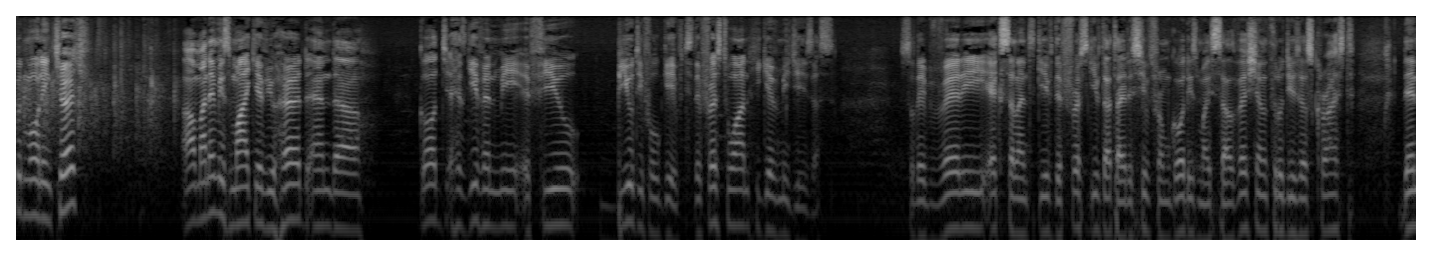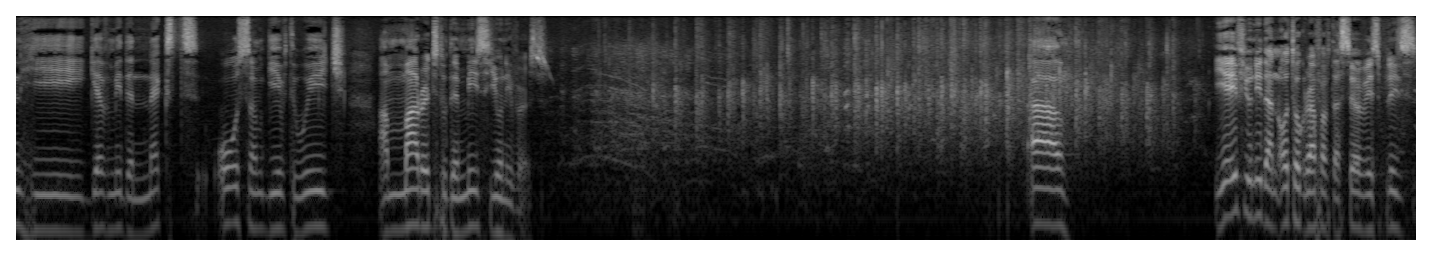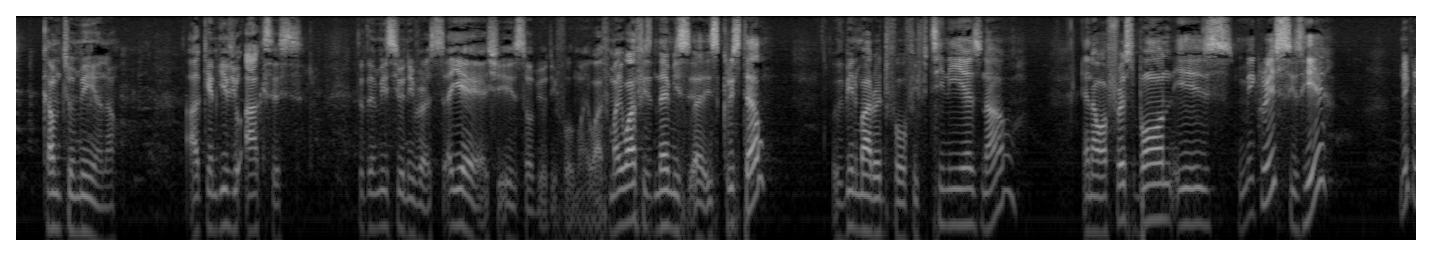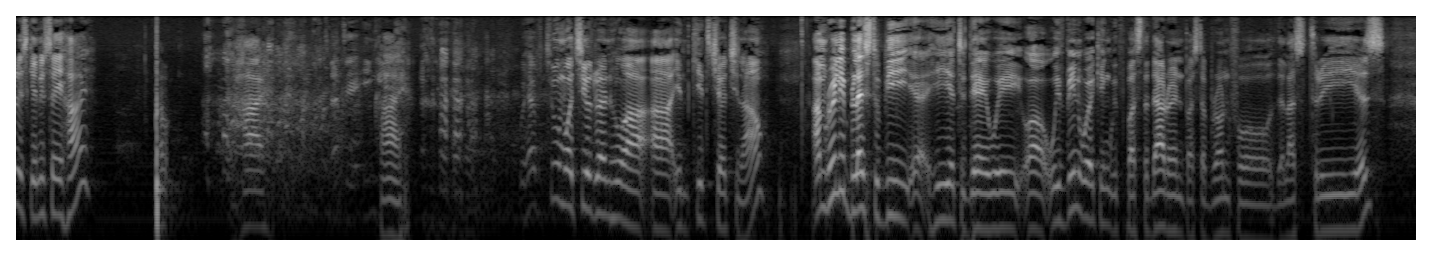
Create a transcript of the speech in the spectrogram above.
Good morning, church. Uh, my name is Mike, have you heard? And uh, God has given me a few beautiful gifts. The first one, He gave me Jesus. So, the very excellent gift, the first gift that I received from God is my salvation through Jesus Christ. Then He gave me the next awesome gift, which I'm married to the Miss Universe. Uh, yeah, if you need an autograph after service, please come to me. You know, I can give you access to the Miss Universe. Uh, yeah, she is so beautiful. My wife. My wife's name is uh, is Christelle. We've been married for 15 years now, and our firstborn is Mikris. Is here. Mikris, can you say hi? Hi. Hi. Have two more children who are uh, in kids' church now. I'm really blessed to be uh, here today. We uh, we've been working with Pastor Darren, Pastor Brown for the last three years.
